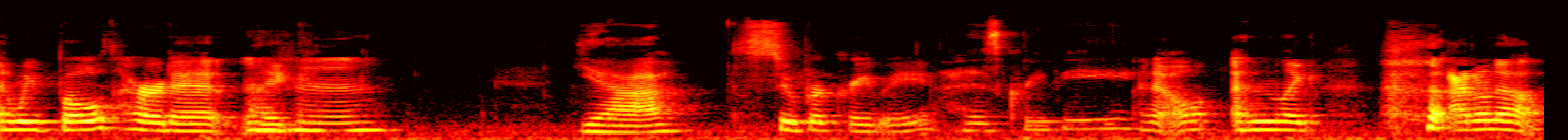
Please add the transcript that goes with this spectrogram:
And we both heard it, like, Mhm. Yeah. super creepy. That is creepy. I know. And, like, I don't know.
